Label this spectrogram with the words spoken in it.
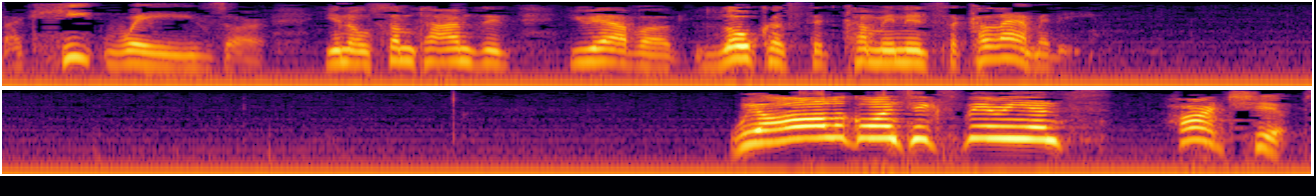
Like heat waves or, you know, sometimes it, you have a locust that come in, it's a calamity. We all are going to experience hardships.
